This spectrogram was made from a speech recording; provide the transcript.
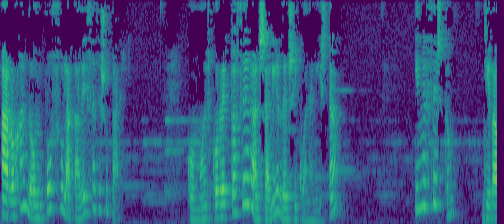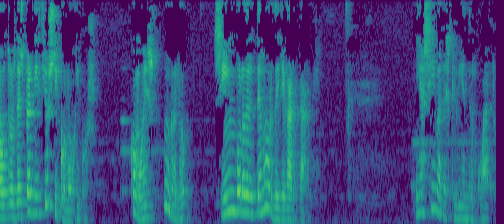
arrojando a un pozo la cabeza de su padre. ¿Cómo es correcto hacer al salir del psicoanalista? Y en el cesto lleva otros desperdicios psicológicos, como es un reloj, símbolo del temor de llegar tarde. Y así va describiendo el cuadro.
